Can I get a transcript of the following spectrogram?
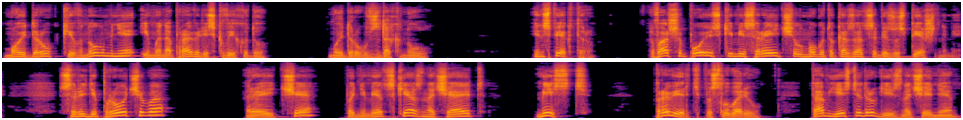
Мой друг кивнул мне, и мы направились к выходу. Мой друг вздохнул. «Инспектор, ваши поиски мисс Рэйчел могут оказаться безуспешными. Среди прочего, «Рэйче» по-немецки означает «месть». Проверьте по словарю. Там есть и другие значения».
